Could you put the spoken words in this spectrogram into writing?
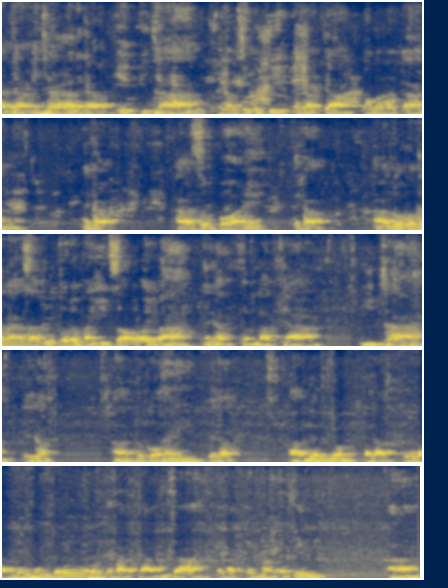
อาจารย์พิชานะครับ เอกพิชานะครับสุปฏินะครับจากกองรับการนะครับอ่าสมปอยนะครับ หลวงพัฒนาสาธุตัวละไปอีก200บาทนะครับสำหรับจาพิชานะครับอ่าแล้วก็ให้นะครับอ่าเหลี่ยมยศนะครับในวันเล่นผงเด้อนะครับจาพิชานะครับเป็นใหม่กับเป็นอ่า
